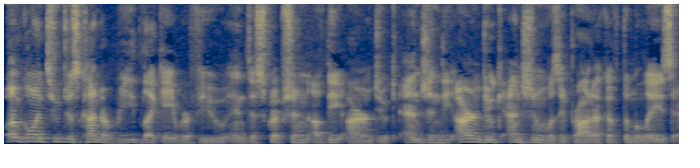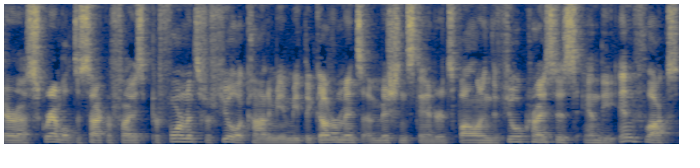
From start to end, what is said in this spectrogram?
I'm going to just kind of read like a review and description of the Iron Duke engine. The Iron Duke engine was a product of the Malaise era, scrambled to sacrifice performance for fuel economy and meet the government's emission standards following the fuel crisis and the influx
